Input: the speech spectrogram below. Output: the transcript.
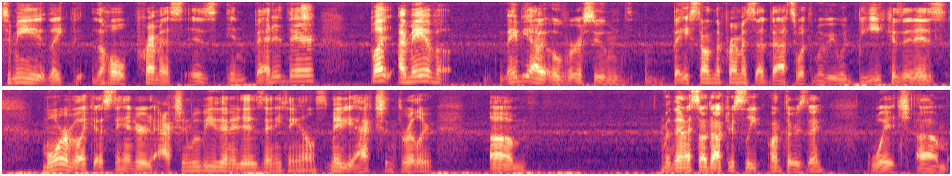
to me like the, the whole premise is embedded there. But I may have maybe I overassumed based on the premise that that's what the movie would be because it is more of like a standard action movie than it is anything else. Maybe action thriller. Um, but then I saw Doctor Sleep on Thursday, which um,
